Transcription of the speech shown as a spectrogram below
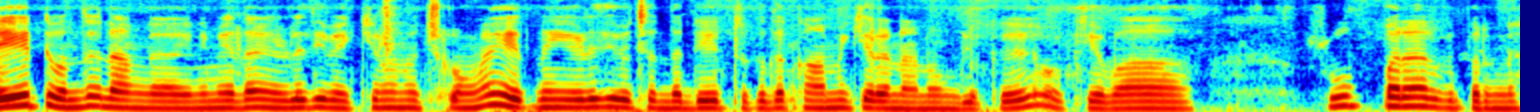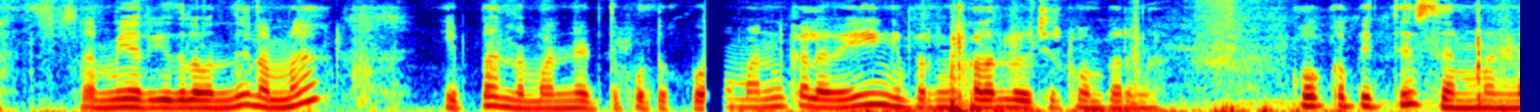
டேட் வந்து நாங்கள் இனிமேல் தான் எழுதி வைக்கணும்னு வச்சுக்கோங்க ஏற்கனவே எழுதி வச்ச அந்த டேட் இருக்குதை காமிக்கிறேன் நான் உங்களுக்கு. ஓகேவா சூப்பராக இருக்குது பாருங்கள் செம்மையாக இருக்குது இதில் வந்து நம்ம இப்போ அந்த மண் எடுத்து போட்டுக்க போகிறோம் மண் கலவை இங்கே பாருங்கள் கலந்து வச்சுருக்கோம் பாருங்கள் கோக்கப்பித்து செம்மண்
